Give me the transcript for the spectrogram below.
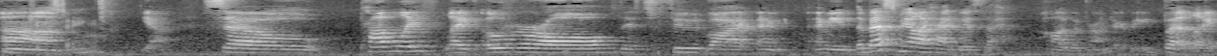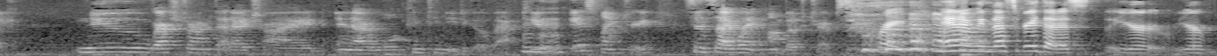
Um, Interesting. Yeah. So probably like overall, this food wise, I, I mean, the best meal I had was the Hollywood Brown Derby, but like new restaurant that I tried and I will continue to go back to is Flame Tree since I went on both trips. Mm-hmm. right. And I mean that's great that it's your your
